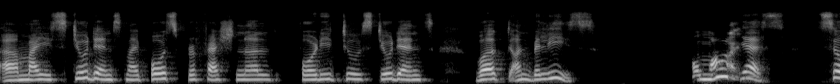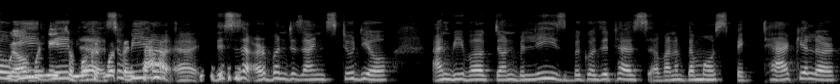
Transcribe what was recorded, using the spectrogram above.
uh, my students, my post professional 42 students, worked on Belize. Oh my. Yes. So well, we, we did. Uh, so we have. Uh, this is an urban design studio, and we worked on Belize because it has uh, one of the most spectacular,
